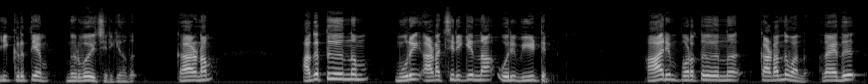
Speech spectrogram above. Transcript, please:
ഈ കൃത്യം നിർവഹിച്ചിരിക്കുന്നത്. കാരണം അകത്തു നിന്നും മുറി അടച്ചിരിക്കുന്ന ഒരു വീട്ടിൽ ആരും പുറത്തു നിന്ന് കടന്നു വന്ന് അതായത്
